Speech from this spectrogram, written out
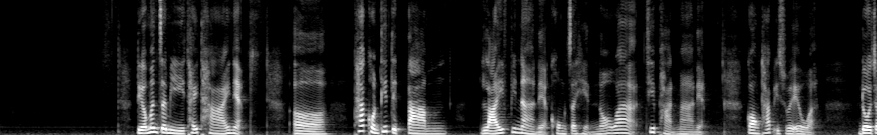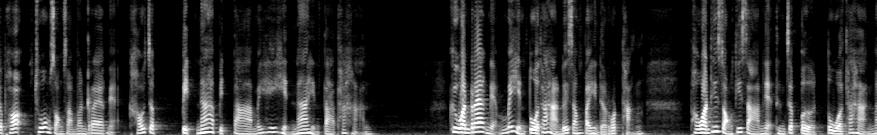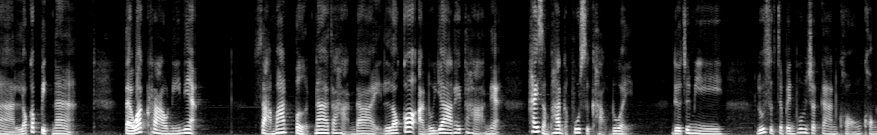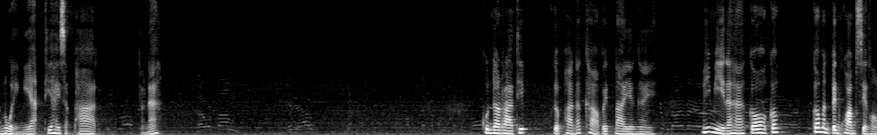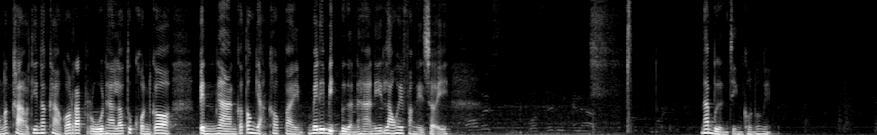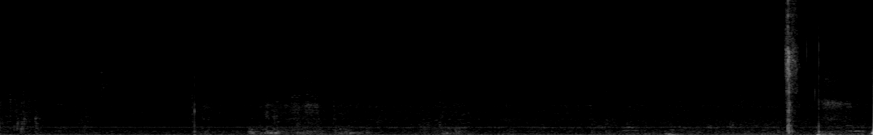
เดี๋ยวมันจะมีท้ายๆเนี่ยถ้าคนที่ติดตามไลฟ์พี่นาเนี่ยคงจะเห็นเนาะว่าที่ผ่านมาเนี่ยกองทัพอิสราเอลอะโดยเฉพาะช่วงสองสามวันแรกเนี่ยเขาจะปิดหน้าปิดตาไม่ให้เห็นหน้าเห็นตาทหาร คือวันแรกเนี่ยไม่เห็นตัวทหารด้วยซ้ำไปเห็นแต่รถถังพอวันที่สองที่สามเนี่ยถึงจะเปิดตัวทหารมาแล้วก็ปิดหน้า แต่ว่าคราวนี้เนี่ย สามารถเปิดหน้าทหารได้ แล้วก็อนุญาตให้ทหารเนี่ยให้สัมภาษณ์กับผู้สื่อข่าวด้วย เดี๋ยวจะมีรู้สึกจะเป็นผู้บัญชาการของของหน่วยเนี้ยที่ให้สัมภาษณ์เดี๋ยวนะ คุณนราทิพย์เกือบพานักข่าวไปตายยังไง ไม่มีนะคะก็ก็ก็มันเป็นความเสี่ยงของนักข่าวที่นักข่าวก็รับรู้นะคะแล้วทุกคนก็เป็นงานก็ต้องอยากเข้าไป ไม่ได้บิดเบือนนะคะอันนี้เล่าให้ฟังเฉยๆ น่าเบื่อจริงคนพวกนี้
